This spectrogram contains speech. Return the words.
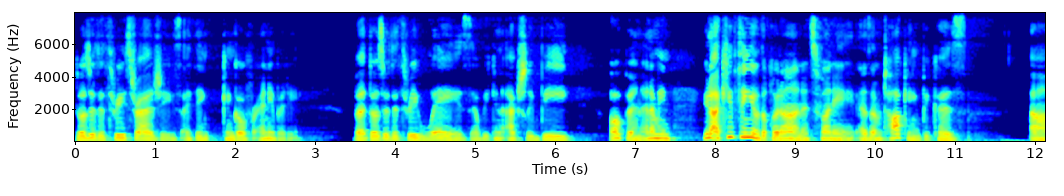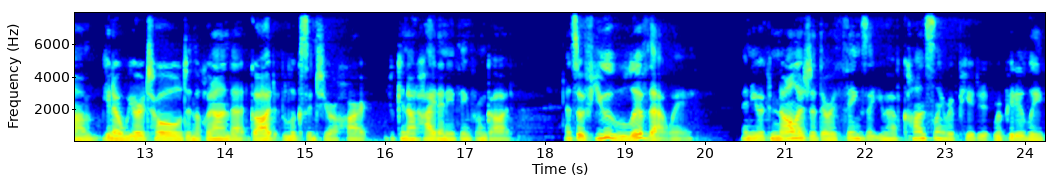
Those are the three strategies I think can go for anybody. But those are the three ways that we can actually be open. And I mean, you know, I keep thinking of the Quran. It's funny as I'm talking because um, you know, we are told in the Quran that God looks into your heart. You cannot hide anything from God. And so if you live that way and you acknowledge that there are things that you have constantly repeated, repeatedly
